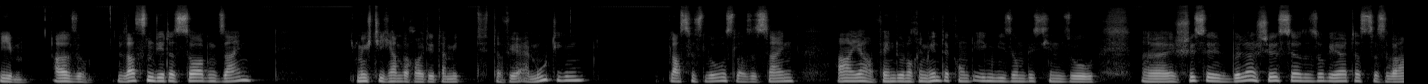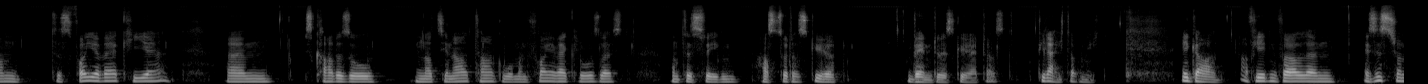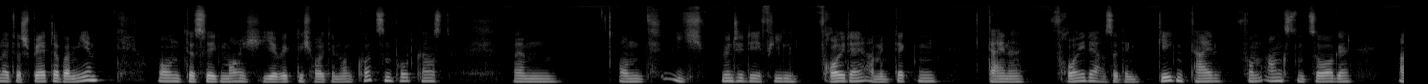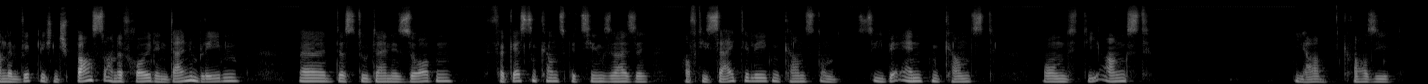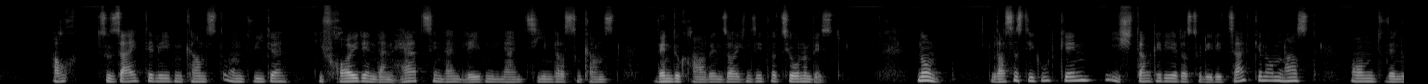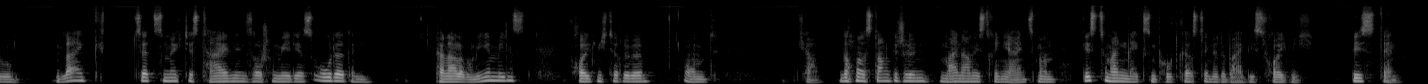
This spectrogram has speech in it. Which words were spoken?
eben. Also, Lassen wir das Sorgen sein. Ich möchte dich einfach heute damit dafür ermutigen. Lass es los, lass es sein. Ah ja, wenn du noch im Hintergrund irgendwie so ein bisschen so äh, Schüsse, Büllerschüsse oder so gehört hast, das waren das Feuerwerk hier. Ähm, ist gerade so ein Nationaltag, wo man Feuerwerk loslässt und deswegen hast du das gehört, wenn du es gehört hast. Vielleicht auch nicht. Egal, auf jeden Fall, ähm, es ist schon etwas später bei mir und deswegen mache ich hier wirklich heute nur einen kurzen Podcast. Ähm, und ich wünsche dir viel Freude am Entdecken deiner Freude, also dem Gegenteil von Angst und Sorge, an dem wirklichen Spaß, an der Freude in deinem Leben, äh, dass du deine Sorgen vergessen kannst, beziehungsweise auf die Seite legen kannst und sie beenden kannst und die Angst ja quasi auch zur Seite legen kannst und wieder die Freude in dein Herz, in dein Leben hineinziehen lassen kannst, wenn du gerade in solchen Situationen bist. Nun, lass es dir gut gehen. Ich danke dir, dass du dir die Zeit genommen hast und wenn du ein Like setzen möchtest, teilen in Social Medias oder den Kanal abonnieren willst, freue ich mich darüber. Und ja, nochmals Dankeschön. Mein Name ist René Heinzmann. Bis zu meinem nächsten Podcast, wenn du dabei bist, freue ich mich. Bis denn.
